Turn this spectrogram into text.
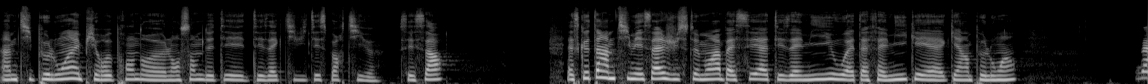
un petit peu loin et puis reprendre euh, l'ensemble de tes, tes, activités sportives. C'est ça? Est-ce que tu as un petit message justement à passer à tes amis ou à ta famille qui est, qui est un peu loin? Bah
